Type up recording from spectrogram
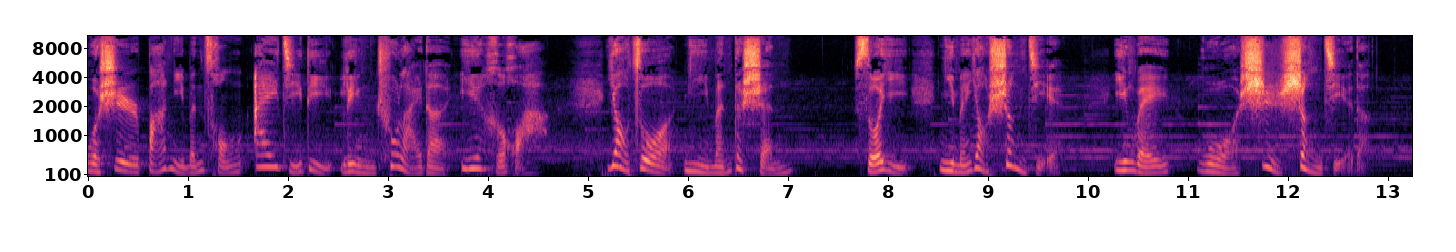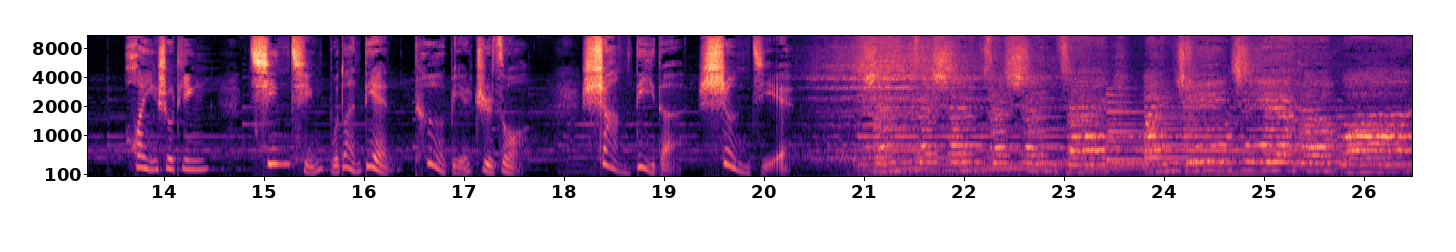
我是把你们从埃及地领出来的耶和华，要做你们的神，所以你们要圣洁，因为我是圣洁的。欢迎收听亲情不断电特别制作《上帝的圣洁》。神在，神在，神在，万军之耶和华，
